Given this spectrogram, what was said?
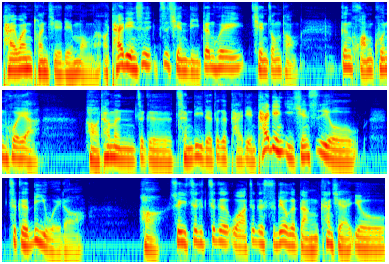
台湾团结联盟啊。哦，台联是之前李登辉前总统跟黄坤辉啊，好，他们这个成立的这个台联，台联以前是有这个立委的哦。好，所以这个这个哇，这个十六个党看起来有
